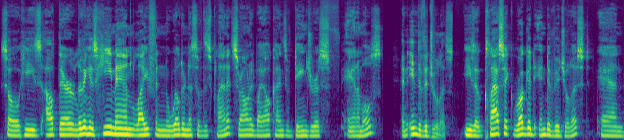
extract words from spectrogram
So he's out there living his He Man life in the wilderness of this planet, surrounded by all kinds of dangerous animals. An individualist. He's a classic rugged individualist, and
